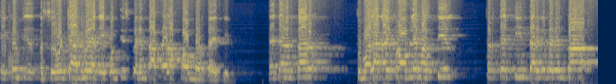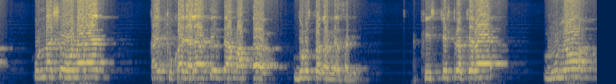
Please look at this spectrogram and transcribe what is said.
एकोणतीस शेवटच्या आठवड्यात एकोणतीस पर्यंत आपल्याला फॉर्म भरता येतील. त्याच्यानंतर तुम्हाला काही प्रॉब्लेम असतील तर ते तीन तारखेपर्यंत पुन्हा शो होणार आहेत. काही चुका झाल्या असतील त्या माफ- दुरुस्त करण्यासाठी. फीसचे स्ट्रक्चर आहे. मुलं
